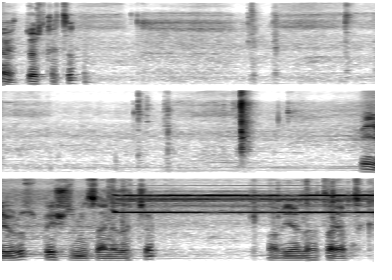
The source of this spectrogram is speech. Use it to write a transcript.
Evet dört katı. Veriyoruz. 500 milisaniyede atacak. Abi bir yerde hata yaptık.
